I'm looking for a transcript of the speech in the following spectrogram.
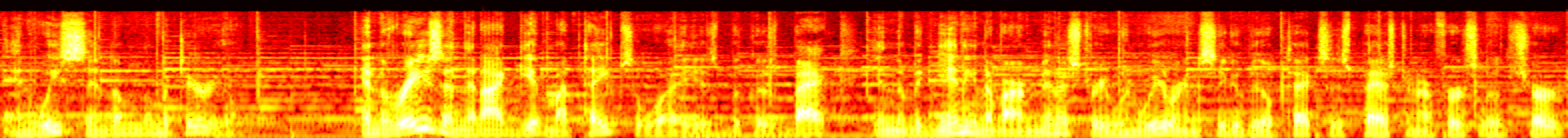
and we send them the material. And the reason that I give my tapes away is because back in the beginning of our ministry, when we were in Seagoville, Texas, pastoring our first little church,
